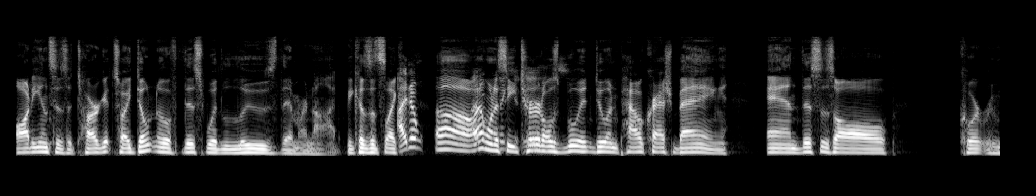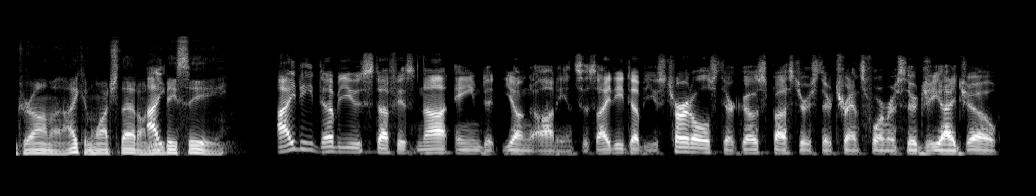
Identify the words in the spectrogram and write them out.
audience is a target, so I don't know if this would lose them or not because it's like I don't Oh, I, don't want to see turtles is. doing, doing pow crash bang, and this is all courtroom drama. I can watch that on I- NBC. IDW stuff is not aimed at young audiences. IDW's Turtles, their Ghostbusters, their Transformers, their G.I. Joe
